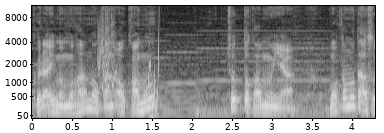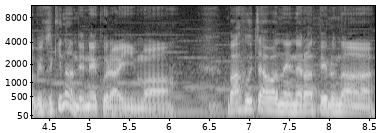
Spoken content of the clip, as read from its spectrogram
クラインも無反応かな？あ噛む？ちょっと噛むんや。もともと遊び好きなんでねクラインは。バフちゃんはね狙ってるな。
